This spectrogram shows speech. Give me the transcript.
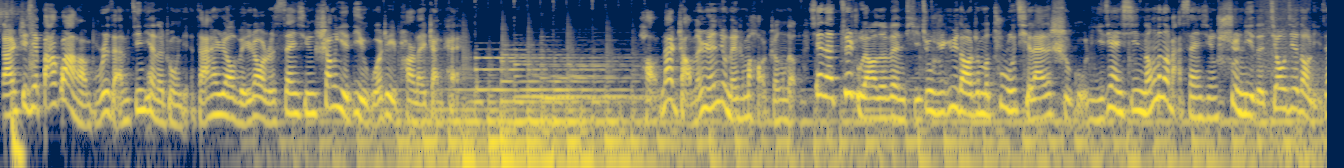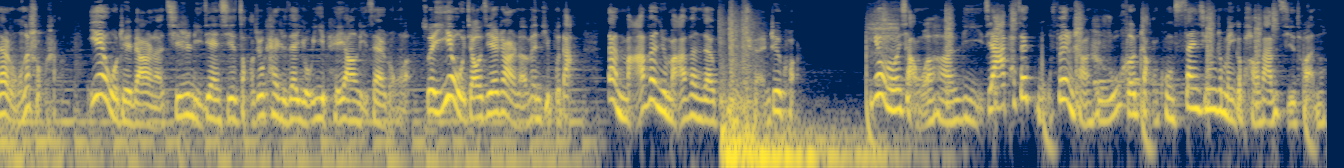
当然这些八卦哈不是咱们今天的重点，咱还是要围绕着三星商业帝国这一趴来展开。好，那掌门人就没什么好争的了。现在最主要的问题就是遇到这么突如其来的事故，李健熙能不能把三星顺利的交接到李在镕的手上？业务这边呢，其实李健熙早就开始在有意培养李在镕了，所以业务交接这儿呢问题不大，但麻烦就麻烦在股权这块儿。你有没有想过哈，李家他在股份上是如何掌控三星这么一个庞大的集团呢？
